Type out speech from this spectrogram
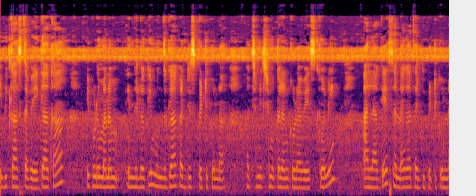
ఇవి కాస్త వేగాక ఇప్పుడు మనం ఇందులోకి ముందుగా కట్ చేసి పెట్టుకున్న పచ్చిమిర్చి ముక్కలను కూడా వేసుకొని అలాగే సన్నగా తరిగి పెట్టుకున్న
